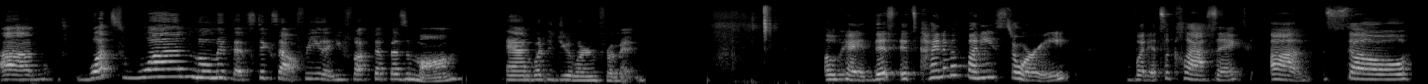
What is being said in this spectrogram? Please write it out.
Um, what's one moment that sticks out for you that you fucked up as a mom? And what did you learn from it? Okay, this it's kind of a funny story, but it's a classic. Um, so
